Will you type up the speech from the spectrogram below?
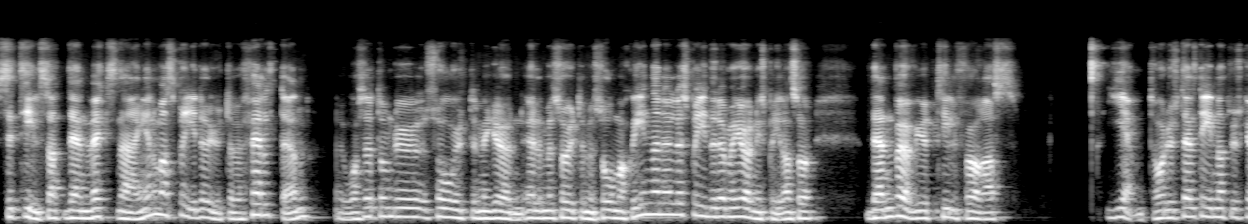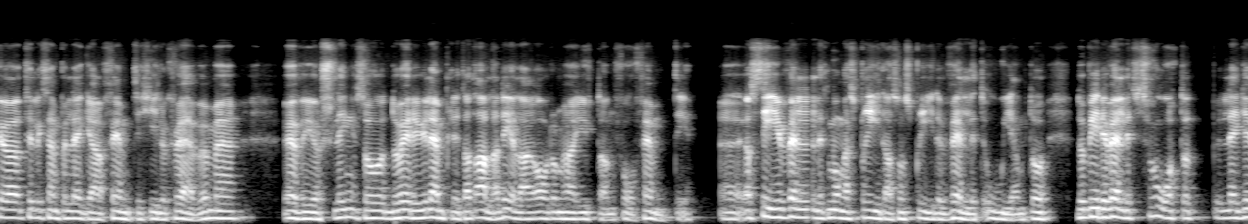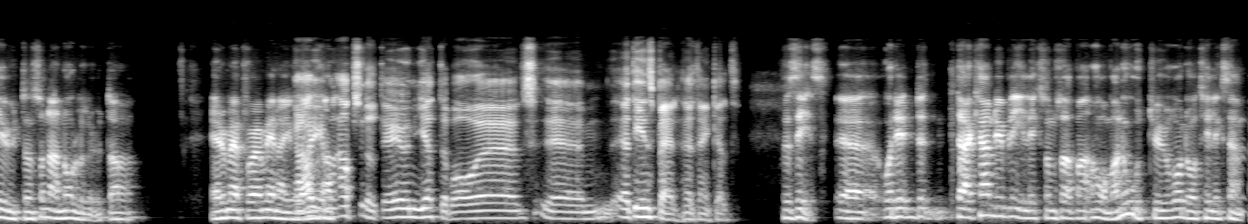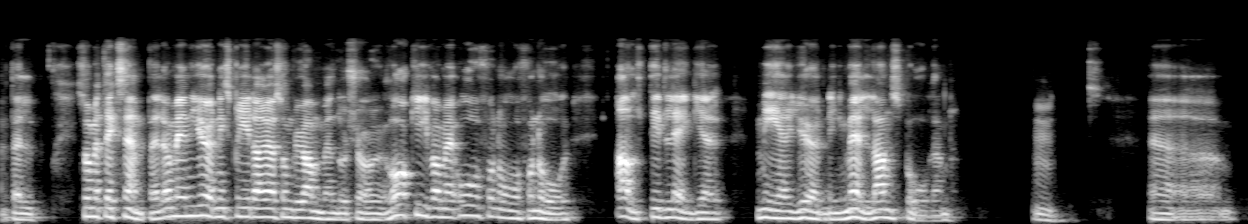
se till så att den växtnäringen man sprider ut över fälten Oavsett om du sår ute med, göd, eller med, sår ute med såmaskinen eller sprider det med gödningsspridaren, så den behöver ju tillföras jämnt. Har du ställt in att du ska till exempel lägga 50 kilo kväve med övergödsling så då är det ju lämpligt att alla delar av de här ytan får 50. Eh, jag ser ju väldigt många spridare som sprider väldigt ojämnt och då blir det väldigt svårt att lägga ut en sån här nollruta. Är du med på vad jag menar Johan? Ja, absolut. Det är ju en jättebra eh, eh, ett inspel helt enkelt. Precis. Och det, där kan det ju bli liksom så att man har man otur och då till exempel, som ett exempel, ja, en gödningsspridare som du använder och kör rak IVA med år från år från år, alltid lägger mer gödning mellan spåren. Mm. Ehm,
